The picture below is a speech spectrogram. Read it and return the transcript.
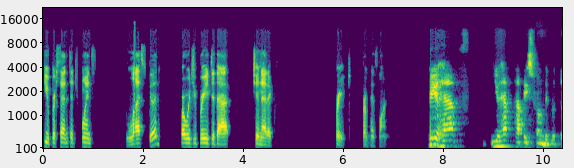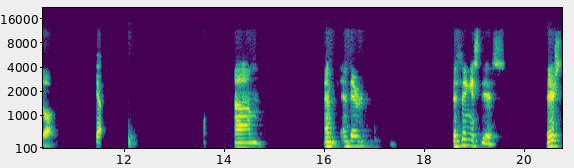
few percentage points less good? Or would you breed to that genetic freak from his line? Do you have you have puppies from the good dog? Yep. Um, and and there, the thing is this: there's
